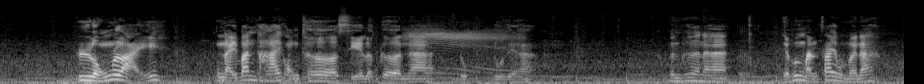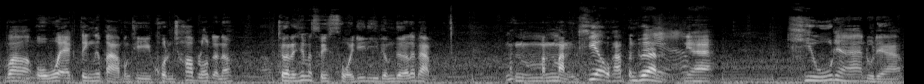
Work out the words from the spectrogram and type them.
ๆหลงไหลในบ้านท้ายของเธอเสียเหลือเกินนะดูดูสิฮะเพื่อนๆนะฮะอย่าเพิ่งหมั่นไส้ผมเลยนะ ว่าโอเวอร์แอคติ้งหรือเปล่าบางทีคนชอบรถอะเนาะเจออะไรที่มันสวยๆดีๆเดิมๆแล้วแบบ มันมันหมั่นเขี้ยวครับเพื่อนๆเนี่ยฮะคิ้วเนี่ยฮะดูดิครับ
